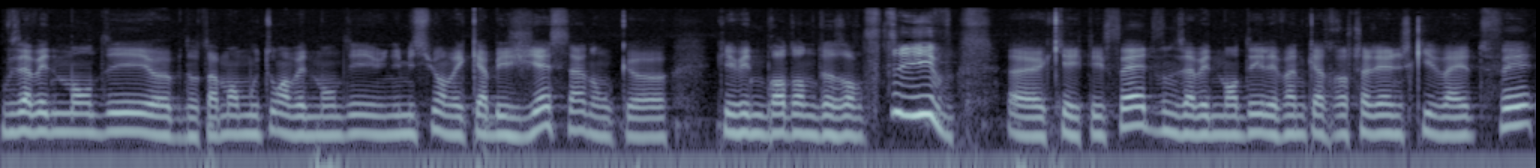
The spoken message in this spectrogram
vous avez demandé, euh, notamment Mouton avait demandé une émission avec ABJS, hein, donc euh, Kevin Brandon de Steve, euh, qui a été faite, vous nous avez demandé les 24 heures challenge qui va être fait,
